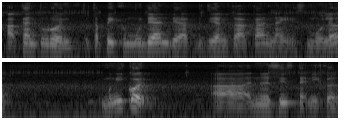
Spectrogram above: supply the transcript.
akan turun. Tetapi kemudian dia dijangka akan naik semula mengikut uh, analisis teknikal.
